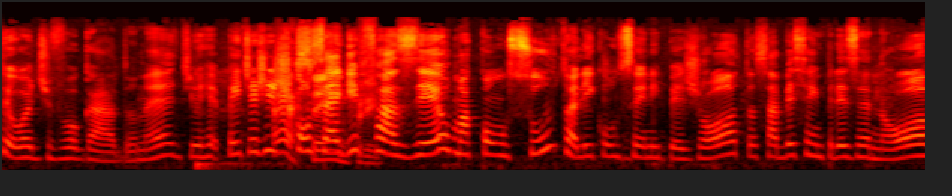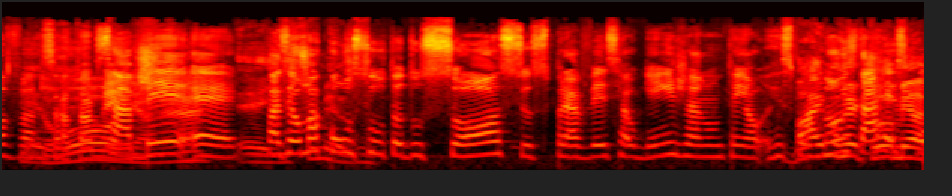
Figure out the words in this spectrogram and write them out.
seu advogado, né? De repente a gente É, consegue sempre. fazer uma consulta ali com o CNPJ, saber se a empresa é nova, Exatamente. saber né? é, É fazer uma mesmo. consulta dos sócios para ver se alguém já não tem responde, não está Reclame Aqui,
